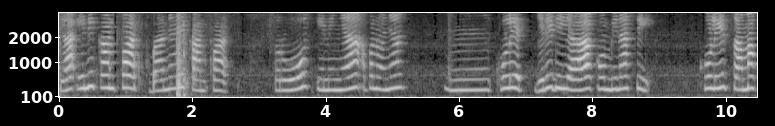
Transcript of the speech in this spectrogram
Ya ini kanvas. Bahannya ini kanvas. Terus ininya apa namanya? Hmm, kulit. Jadi dia kombinasi kulit sama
